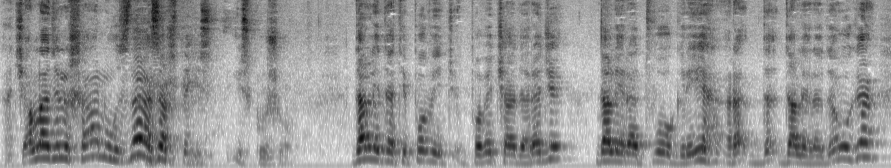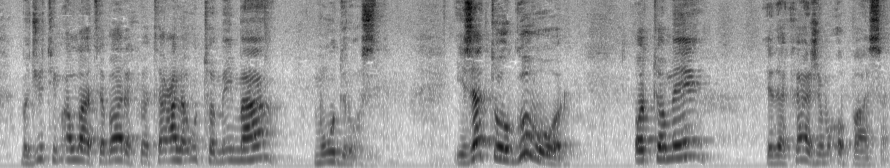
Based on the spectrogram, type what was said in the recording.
Znači, Allah Đelešanu zna zašto je iskušao. Da li da ti poveća da ređe, da li rad tvojeg grijeha, da li rad ovoga, međutim, Allah tabarak wa ta'ala u tome ima mudrost. I zato govor o tome je da kažemo opasan.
